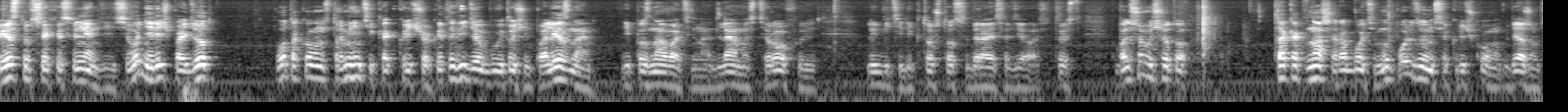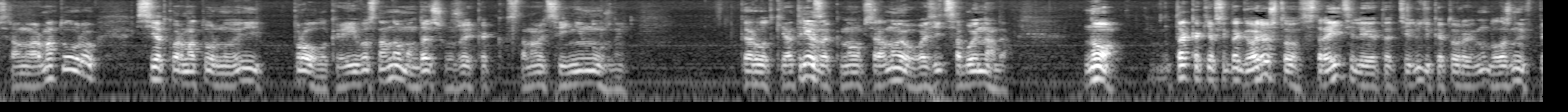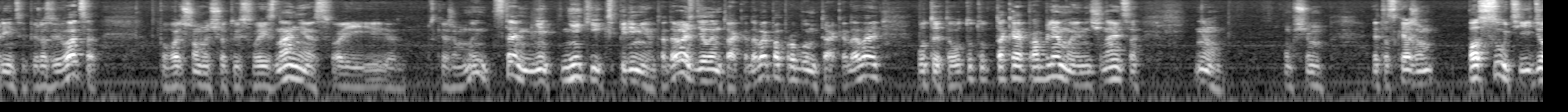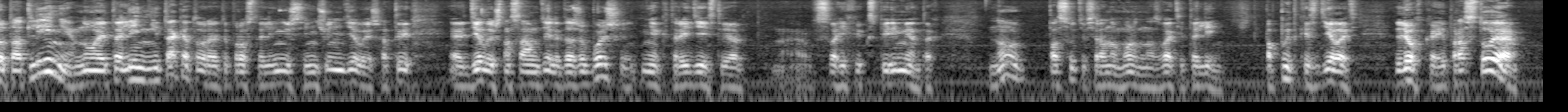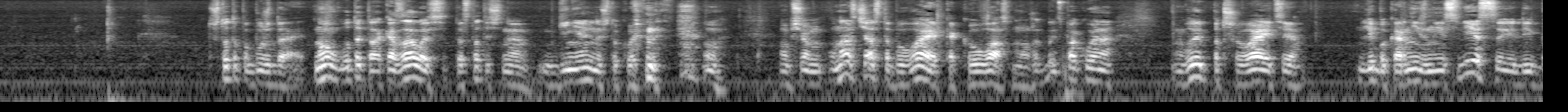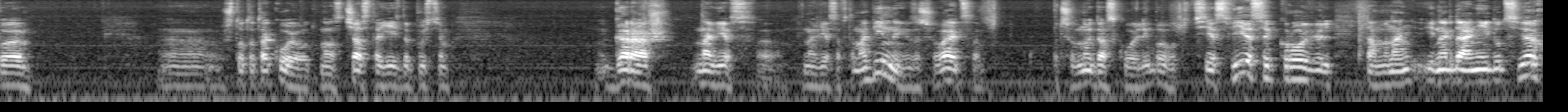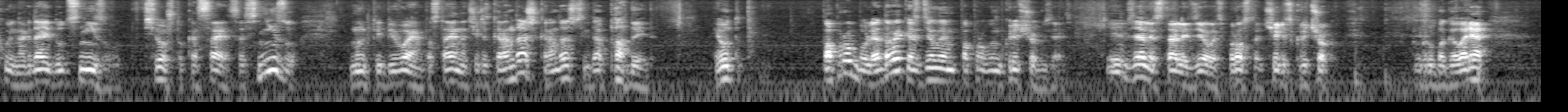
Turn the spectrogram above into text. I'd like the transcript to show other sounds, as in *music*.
Приветствую всех из Финляндии. Сегодня речь пойдет о таком инструменте, как крючок. Это видео будет очень полезное и познавательное для мастеров и любителей, кто что собирается делать. То есть, по большому счету, так как в нашей работе мы пользуемся крючком, вяжем все равно арматуру, сетку арматурную и проволокой. И в основном он дальше уже как становится и ненужный. Короткий отрезок, но все равно его возить с собой надо. Но так как я всегда говорю, что строители это те люди, которые ну, должны в принципе развиваться, по большому счету и свои знания, свои, скажем, мы ставим не, некий эксперимент, а давай сделаем так, а давай попробуем так, а давай вот это. Вот тут, тут такая проблема и начинается, ну, в общем, это, скажем, по сути идет от лени, но это лень не та, которая ты просто ленишься и ничего не делаешь, а ты э, делаешь на самом деле даже больше некоторые действия э, в своих экспериментах. Но по сути все равно можно назвать это лень. Попытка сделать легкое и простое что-то побуждает. Но вот это оказалось достаточно гениальной штукой. *laughs* В общем, у нас часто бывает, как и у вас может быть спокойно, вы подшиваете либо карнизные свесы, либо э, что-то такое. Вот у нас часто есть, допустим, гараж, навес э, навес автомобильный зашивается подшивной доской, либо вот все свесы, кровель, там иногда они идут сверху, иногда идут снизу. Все, что касается снизу, мы прибиваем постоянно через карандаш, карандаш всегда падает. И вот попробовали, а давай-ка сделаем, попробуем крючок взять. И взяли, стали делать просто через крючок. Грубо говоря,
